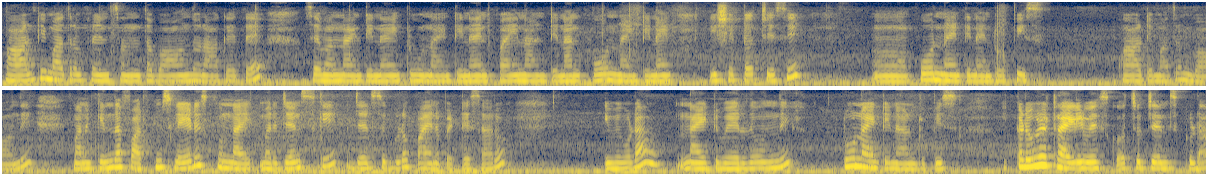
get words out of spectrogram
క్వాలిటీ మాత్రం ఫ్రెండ్స్ అంత బాగుందో నాకైతే. Seven ninety nine two ninety nine five ninety nine four ninety nine. ఈ షర్ట్ వచ్చేసి four ninety nine rupees. Quality మాత్రం బాగుంది. మన కింద పర్ఫ్యూమ్స్ లేడీస్కి ఉన్నాయి. మరి జెంట్స్కి జెంట్స్కి కూడా పైన పెట్టేశారు. ఇవి కూడా నైట్ వేర్ది ఉంది. Two ninety nine rupees. ఇక్కడ కూడా ట్రైల్ వేసుకోవచ్చు జెంట్స్ కూడా.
